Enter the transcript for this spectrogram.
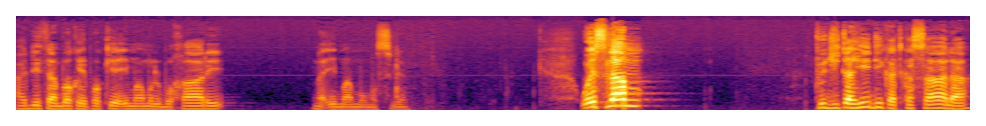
Hadithi ambayo kaipokea imamu lbukhari na imamu muslim. Waislamu tujitahidi katika sala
